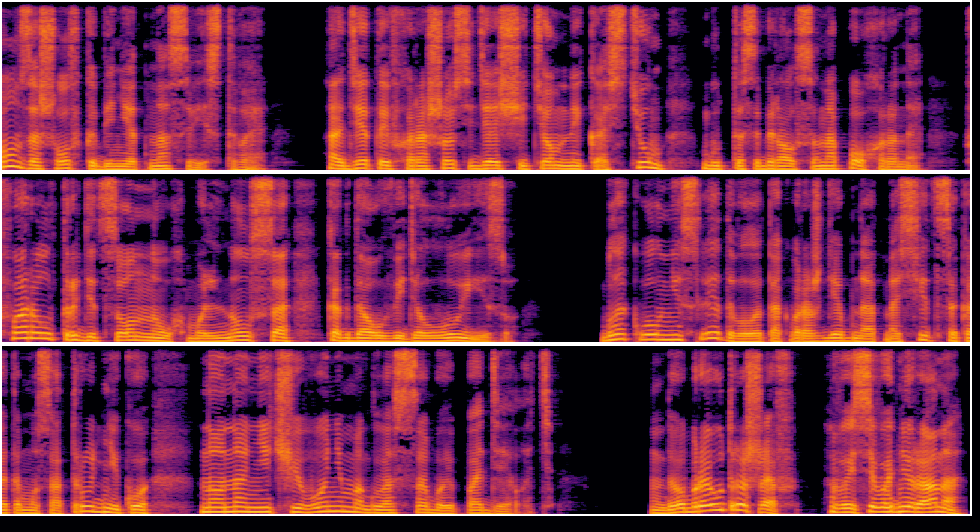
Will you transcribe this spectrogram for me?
Он зашел в кабинет, насвистывая. Одетый в хорошо сидящий темный костюм, будто собирался на похороны, Фаррелл традиционно ухмыльнулся, когда увидел Луизу. Блэквелл не следовало так враждебно относиться к этому сотруднику, но она ничего не могла с собой поделать. «Доброе утро, шеф. Вы сегодня рано».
